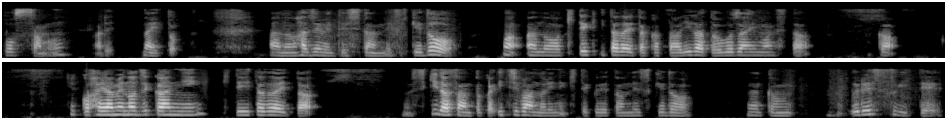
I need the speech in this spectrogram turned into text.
ポッサム？あれ、ナイト。あの、初めてしたんですけど、まあ、あの、来ていただいた方ありがとうございました。なんか、結構早めの時間に来ていただいた、式田さんとか一番乗りに来てくれたんですけど、なんか、嬉しすぎて、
